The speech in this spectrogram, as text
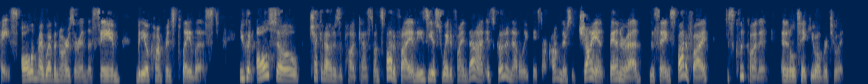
Pace. All of my webinars are in the same video conference playlist. You can also check it out as a podcast on Spotify. And the easiest way to find that is go to nataliepace.com. There's a giant banner ad that's saying Spotify. Just click on it and it'll take you over to it.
